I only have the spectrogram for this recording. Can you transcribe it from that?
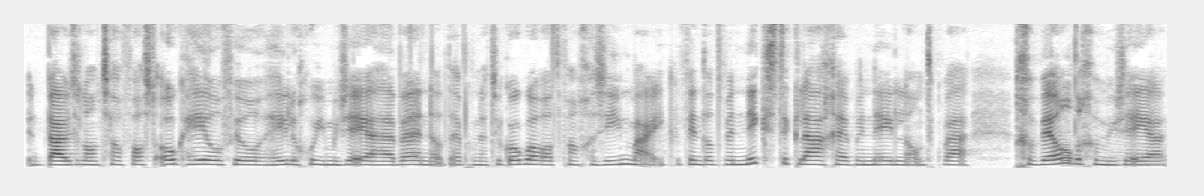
het buitenland zal vast ook heel veel hele goede musea hebben. En dat heb ik natuurlijk ook wel wat van gezien. Maar ik vind dat we niks te klagen hebben in Nederland qua geweldige musea.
